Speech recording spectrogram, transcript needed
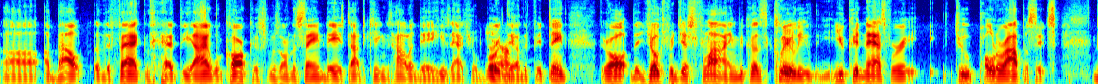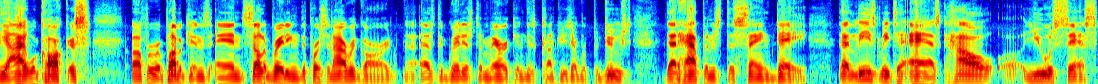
uh, about the fact that the Iowa caucus was on the same day as Dr. King's holiday, his actual birthday Yeah. on the 15th. They're all the jokes were just flying because clearly you couldn't ask for two polar opposites: the Iowa caucus uh, for Republicans and celebrating the person I regard uh, as the greatest American this country's ever produced. That happens the same day. That leads me to ask how uh, you assess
